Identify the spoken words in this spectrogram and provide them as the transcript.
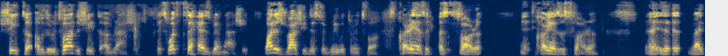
Shita of the Ritva and the Shita of Rashi. Okay, so what's the Hezben Rashi? Why does Rashi disagree with the Ritva? Chari has a, a Svara. Chari has a Svara. Uh, right?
